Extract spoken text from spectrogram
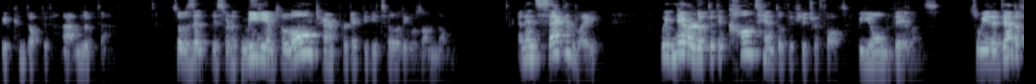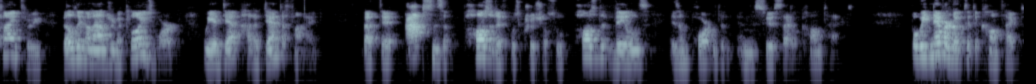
we've conducted um, looked at. So was the, the sort of medium to long term predictive utility was unknown. And then secondly, we'd never looked at the content of the future thoughts beyond valence. So we had identified through building on Andrew MacLeod's work, we had, had identified that the absence of positive was crucial. So positive valence is important in, in the suicidal context. But we'd never looked at the context,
